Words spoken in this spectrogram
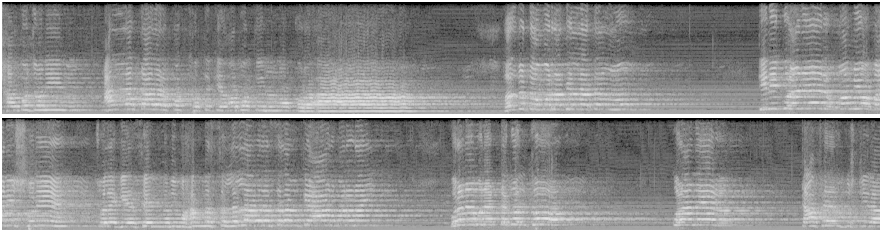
সার্বজনীন, আল্লাহ তাআলার পক্ষ থেকে অবতীর্ণ কোরআন। শুনে চলে গিয়েছেন নবী মুহাম্মদ সাল্লাল্লাহু আলাইহি সাল্লামকে আর মারা নাই। কোরআন এমন একটা গ্রন্থ, কোরআনের কাফের গোষ্ঠীরা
